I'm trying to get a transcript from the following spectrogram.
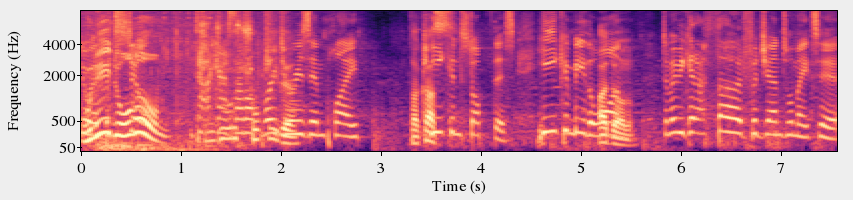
Bu neydi oğlum? İkinci çok iyiydi. He can stop this. He can be the Hadi one oğlum. to maybe get a third for Gentlemates here.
